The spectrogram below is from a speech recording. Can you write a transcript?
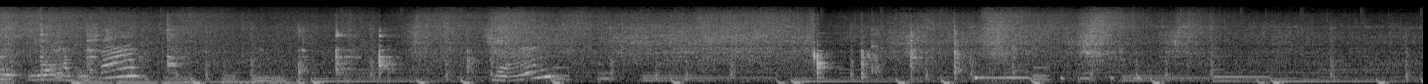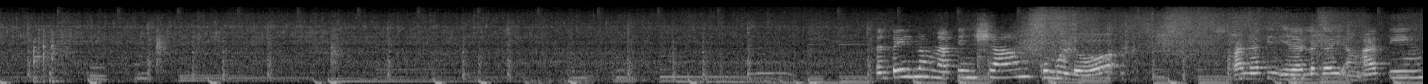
Clear natin siya. Antayin lang natin siyang kumulo. Saka natin ilalagay ang ating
